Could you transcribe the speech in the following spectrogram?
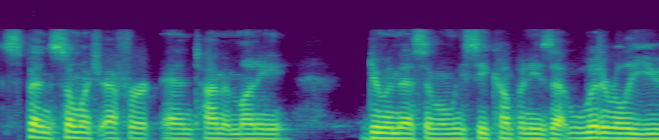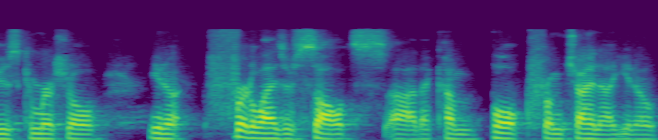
spend so much effort and time and money doing this, and when we see companies that literally use commercial, you know, fertilizer salts uh, that come bulk from China, you know,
